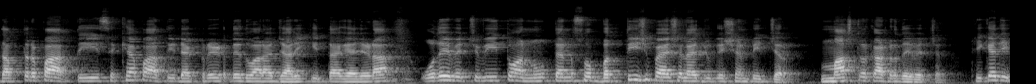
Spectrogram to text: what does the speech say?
ਦਫ਼ਤਰ ਭਾਰਤੀ, ਸਿੱਖਿਆ ਭਾਰਤੀ ਡਾਇਰੈਕਟੋਰੇਟ ਦੇ ਦੁਆਰਾ ਜਾਰੀ ਕੀਤਾ ਗਿਆ ਜਿਹੜਾ, ਉਹਦੇ ਵਿੱਚ ਵੀ ਤੁਹਾਨੂੰ 332 special education teacher master cadre ਦੇ ਵਿੱਚ ਠੀਕ ਹੈ ਜੀ?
